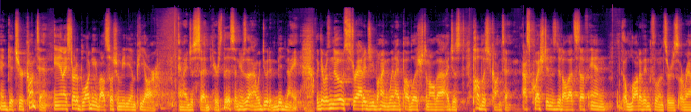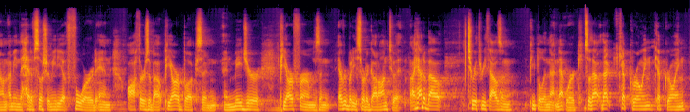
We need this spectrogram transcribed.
and get your content. And I started blogging about social media and PR. And I just said, here's this and here's that. And I would do it at midnight. Like there was no strategy behind when I published and all that. I just published content, asked questions, did all that stuff. And a lot of influencers around, I mean, the head of social media at Ford and authors about PR books and, and major PR firms and everybody sort of got onto it. I had about two or 3,000 people in that network. So that, that kept growing, kept growing.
